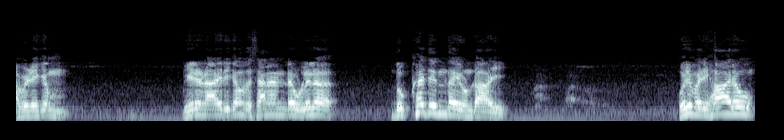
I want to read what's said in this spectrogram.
അപ്പോഴേക്കും വീരനായിരിക്കുന്ന ദശാനന്റെ ഉള്ളിൽ ദുഃഖചിന്തയുണ്ടായി. ഒരു പരിഹാരവും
